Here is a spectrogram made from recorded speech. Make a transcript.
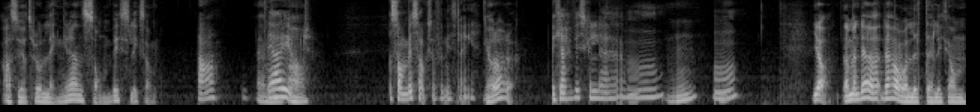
alltså jag tror längre än zombies liksom. Ja, det har det gjort. Ja, Och zombies har också funnits länge. ja det har det. Det kanske vi skulle... Mm, Mm. Ja, men det, det här var lite liksom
